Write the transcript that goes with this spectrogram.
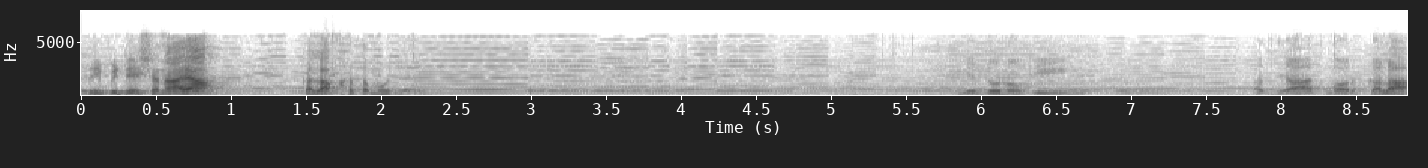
रिपीटेशन आया, कला खत्म हो जाएगी। ये दोनों की अध्यात्म और कला,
